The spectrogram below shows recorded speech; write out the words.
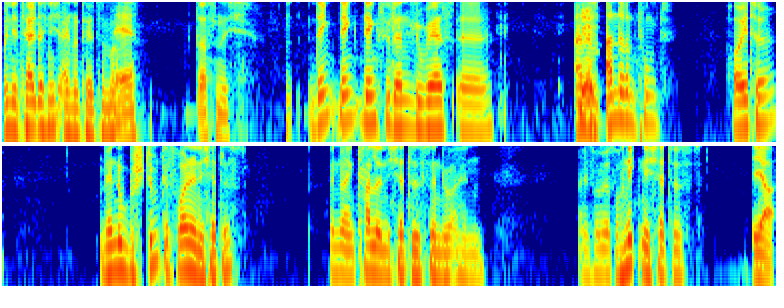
Und ihr teilt euch nicht ein Hotelzimmer? Nee, das nicht. Denk, denk, denkst du denn, du wärst äh, an einem anderen Punkt heute, wenn du bestimmte Freunde nicht hättest? Wenn du einen Kalle nicht hättest, wenn du einen, einen von mir aus auch Nick nicht hättest? Ja.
